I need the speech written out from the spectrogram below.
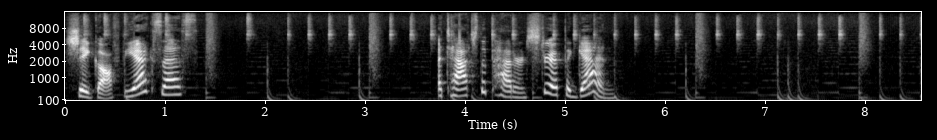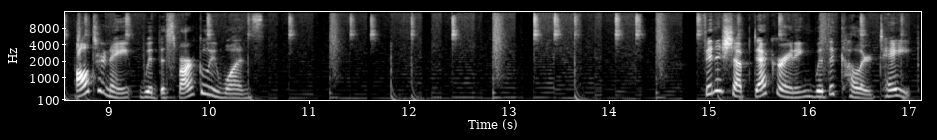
Shake off the excess. Attach the pattern strip again. Alternate with the sparkly ones. Finish up decorating with the colored tape.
